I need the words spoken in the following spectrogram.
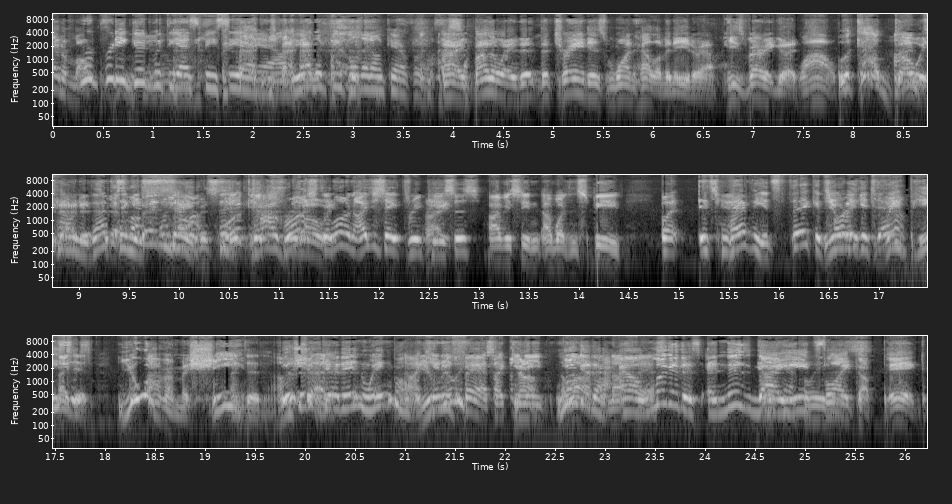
animal. We're pretty good with the SPCA, Al. The other people, they don't care for us. All right. By the way, the, the train is one hell of an eater. Al. He's very good. Wow. Look how doughy telling that you, is. that thing is Ben so Davis. thick. Look the how crust doughy. alone. I just ate three Right. pieces. Obviously, I wasn't speed, but it's heavy. It's thick. It's You hard to ate get three down. pieces. You are a machine. I did. I'm you good should at get in wing bowl. No, I You can't eat fast. I can No. eat a Look lot, at that, not Al. fast. Look at this, and this guy eats like this. a pig.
